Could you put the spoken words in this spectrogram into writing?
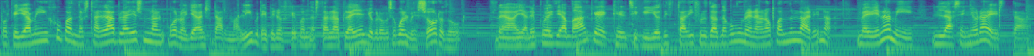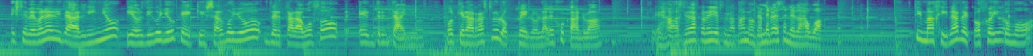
porque yo a mi hijo cuando está en la playa es un bueno, ya es alma libre, pero es que cuando está en la playa yo creo que se vuelve sordo. O sea, ya le puedes llamar que, que el chiquillo está disfrutando como un enano jugando en la arena. Me viene a mí la señora esta y se me van a gritar al niño y os digo yo que, que salgo yo del calabozo en 30 años, porque le arrastro los pelos, la dejo calva. O sea, con ellos en la mano. La metes en el agua. ¿Te imaginas? Recojo y como...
